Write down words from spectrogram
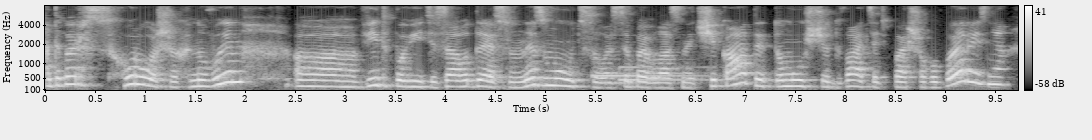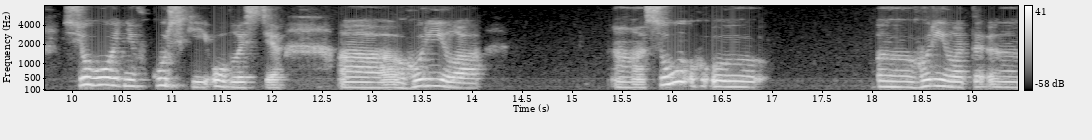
А тепер з хороших новин. Відповідь за Одесу не змусила себе власне чекати, тому що 21 березня сьогодні в Курській області горіла су, е, е, горіла е,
